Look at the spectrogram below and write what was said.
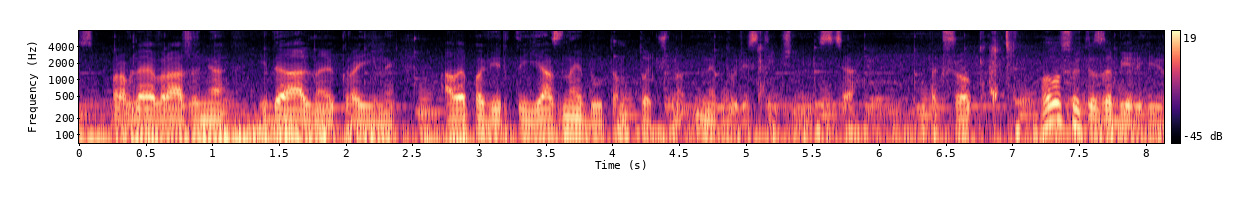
справляє враження ідеальної країни. Але повірте, я знайду там точно не туристичні місця. Так що голосуйте за Бельгію.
